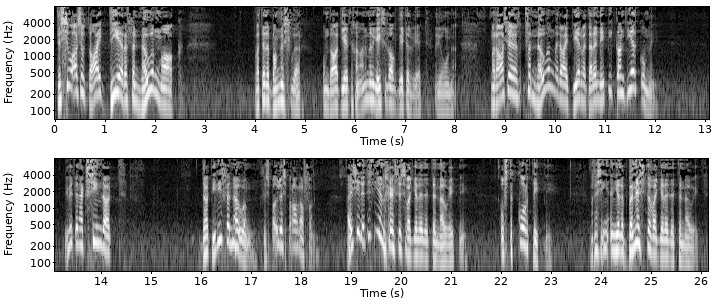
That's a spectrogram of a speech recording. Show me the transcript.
het is so asof die deur een vernauwing maak, wat hulle bang is voor, om daar deur te gaan, ander maar jy sal ook beter weet, met die honde. Maar daar is een vernauwing met die deur, wat hulle net nie kan deurkom nie. Jy weet, en ek sien dat, dat hierdie vernauwing, soos Paulus praat daarvan, hy sê, dit is nie in Christus wat julle dit te nou het nie, of te kort het nie, maar dit is in, in julle binneste wat julle dit te nou het.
